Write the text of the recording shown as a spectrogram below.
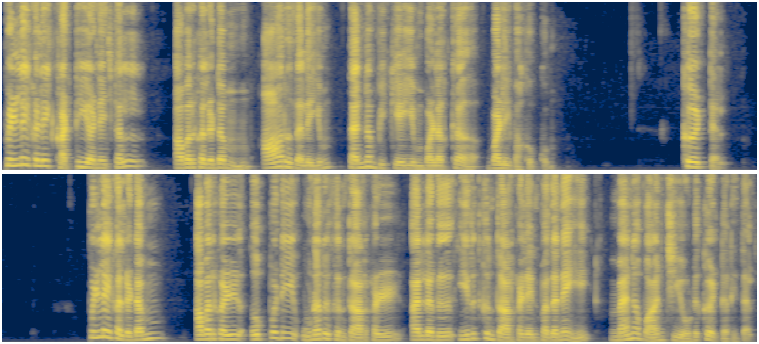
பிள்ளைகளை கட்டியணைத்தல் அவர்களிடம் ஆறுதலையும் தன்னம்பிக்கையையும் வளர்க்க வழிவகுக்கும். கேட்டல். பிள்ளைகளிடம் அவர்கள் எப்படி உணருகின்றார்கள் அல்லது இருக்கின்றார்கள் என்பதனை மனவாஞ்சியோடு கேட்டறிதல்.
